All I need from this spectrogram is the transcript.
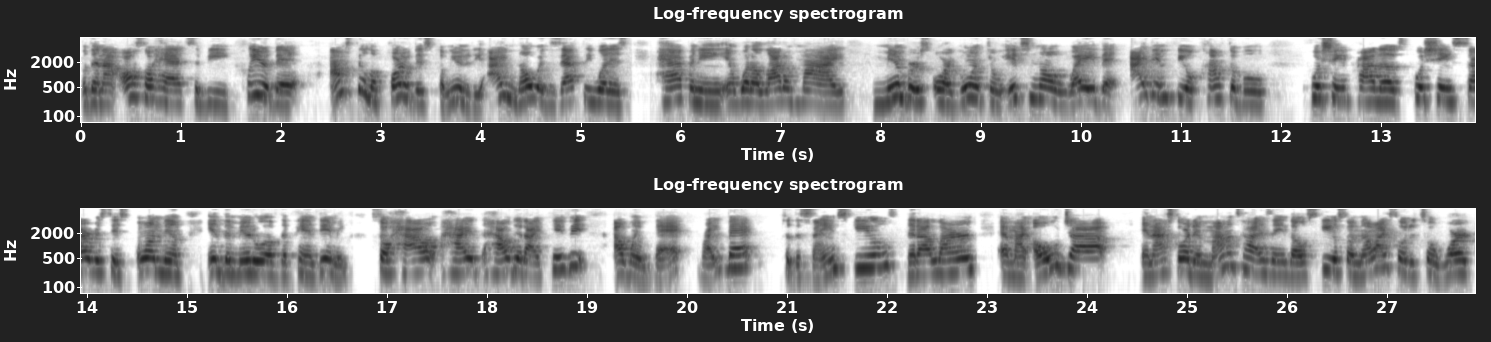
But then I also had to be clear that I'm still a part of this community. I know exactly what is happening and what a lot of my members are going through. It's no way that I didn't feel comfortable pushing products, pushing services on them in the middle of the pandemic. So how how how did I pivot? I went back, right back to the same skills that I learned at my old job and I started monetizing those skills. So now I started to work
